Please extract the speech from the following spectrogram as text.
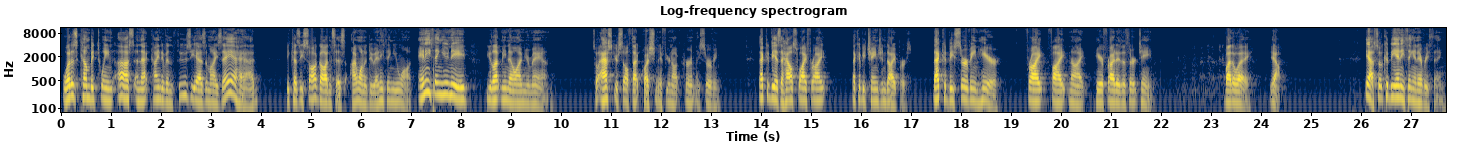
What has come between us and that kind of enthusiasm Isaiah had? Because he saw God and says, I want to do anything you want. Anything you need, you let me know I'm your man. So ask yourself that question if you're not currently serving. That could be as a housewife, right? That could be changing diapers. That could be serving here, fright, fight, night, here Friday the 13th. By the way, yeah. Yeah, so it could be anything and everything.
